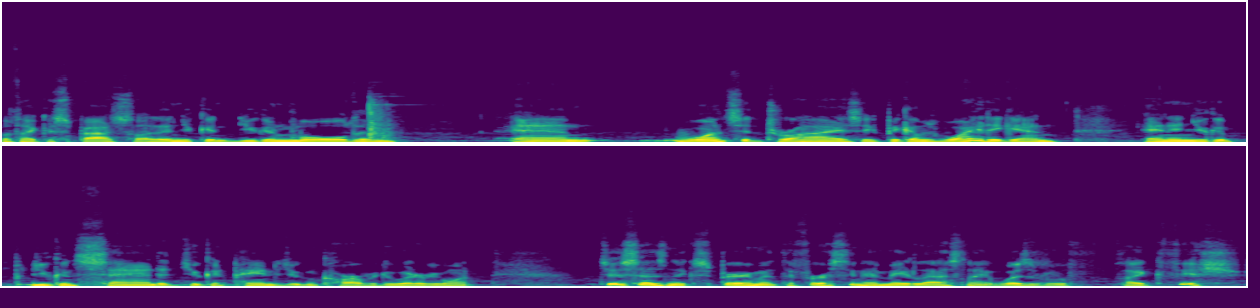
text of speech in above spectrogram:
with like a spatula. Then you can you can mold them and once it dries it becomes white again and then you can you can sand it you can paint it you can carve it do whatever you want. Just as an experiment the first thing i made last night was a little like fish.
